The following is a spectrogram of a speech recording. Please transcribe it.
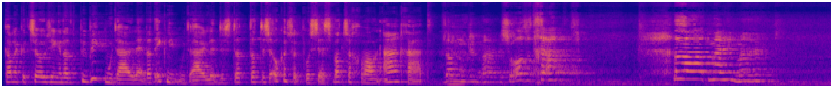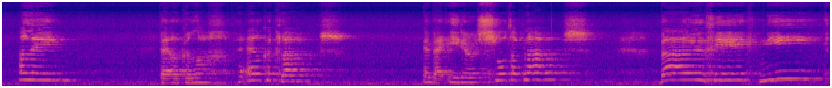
kan ik het zo zingen dat het publiek moet huilen en dat ik niet moet huilen. Dus dat, dat is ook een soort proces wat ze gewoon aangaat. Dan moet het maar zoals het gaat. Laat mij maar alleen. Bij elke lach, bij elke klaus. En bij ieder slotapplaus. Buig ik niet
